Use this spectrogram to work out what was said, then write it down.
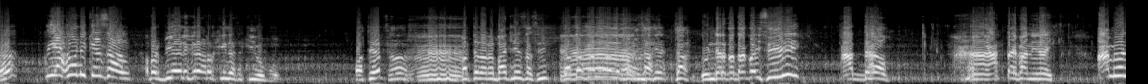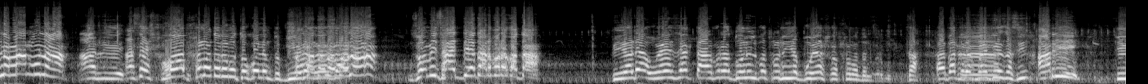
হ্যাঁ? তুই এখনই কেজাল আবার বিয়ে লিখে আরও কি না কি হব। অতএব নিয়ে যাচ্ছি। গুন্ডার কথা কইছি? আর দাও। হ্যাঁ আত্মায় পানি নাই। আমি মানবো না। আরে আচ্ছা সব তো। হয়ে জমি ছাড় দিয়ে তারপরে কথা। বিয়েটা হয়ে যাক তারপরে দলিল পত্র নিয়ে বইয়া সব সমাধান করব। যা আর বাদ বাদ নিয়ে যাচ্ছি। আরে কি?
